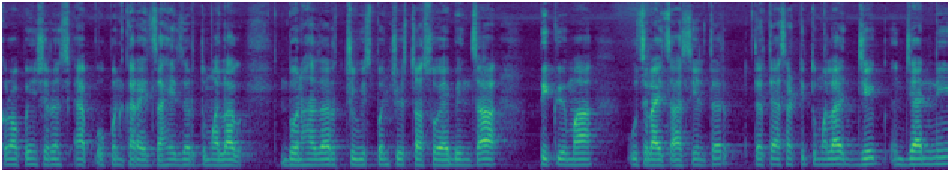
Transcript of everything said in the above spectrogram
क्रॉप इन्शुरन्स ॲप ओपन करायचं आहे. जर तुम्हाला दोन हजार चोवीस पंचवीसचा सोयाबीनचा पीक विमा उचलायचा असेल तर तर त्यासाठी तुम्हाला जे ज्यांनी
